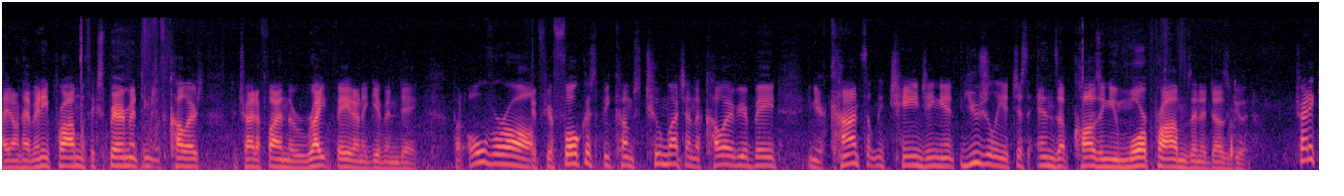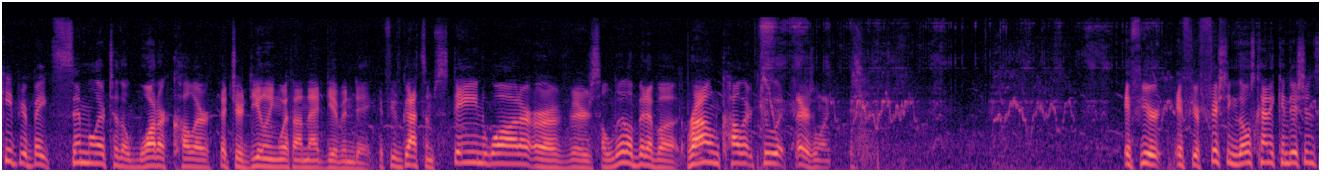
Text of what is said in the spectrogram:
I don't have any problem with experimenting with colors try to find the right bait on a given day. But overall, if your focus becomes too much on the color of your bait and you're constantly changing it, usually it just ends up causing you more problems than it does good. Try to keep your bait similar to the watercolor that you're dealing with on that given day. If you've got some stained water or if there's a little bit of a brown color to it, there's one if you're if you're fishing those kind of conditions,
